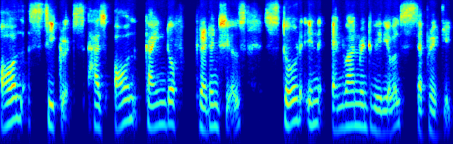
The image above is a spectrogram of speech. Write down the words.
all secrets, has all kind of credentials stored in environment variables separately.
